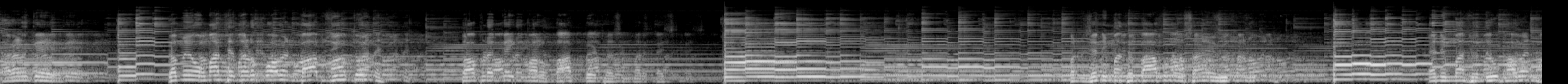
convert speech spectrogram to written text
કારણ કે ગમે એવો માથે તડકો આવે ને બાપ જીવતો ને, તો આપણે કંઈક મારો બાપ બેઠો છે, મારે કઈ પણ જેની માથે બાપ નો સાયો વિખાણો હોય ને, એની માથે દુઃખ આવે ને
